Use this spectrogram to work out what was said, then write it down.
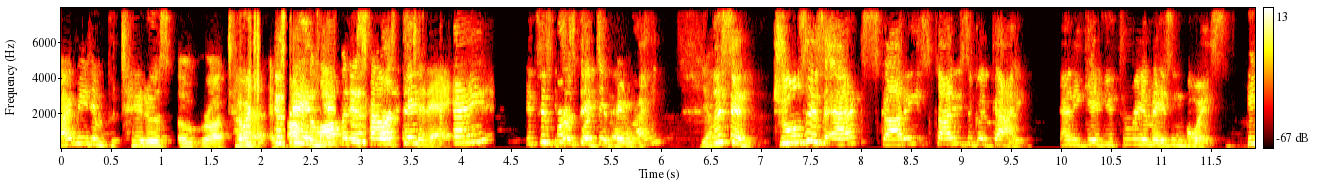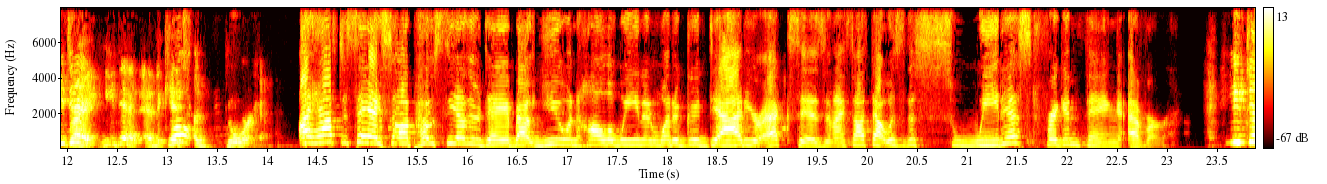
I made him potatoes au gratin and dropped them it's off at his his house birthday today. It's his It's birthday birthday today, today. right? Yeah. Listen, Jules's ex, Scotty, Scotty's a good guy. And he gave you three amazing boys. He did. Right? He did. And the kids Well- adore him. I have to say, I saw a post the other day about you and Halloween and what a good dad your ex is. And I thought that was the sweetest friggin' thing ever. He do,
